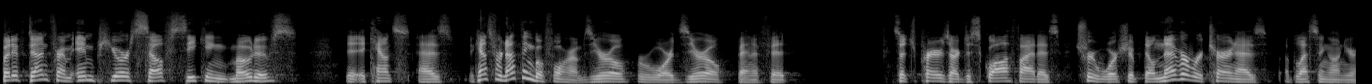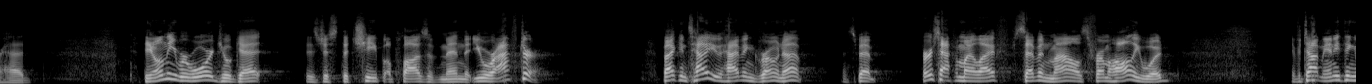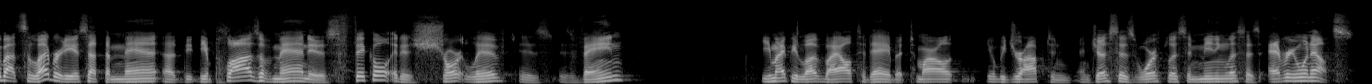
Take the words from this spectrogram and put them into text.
But if done from impure, self seeking motives, it counts as it counts for nothing before him. Zero reward zero benefit. Such prayers are disqualified as true worship. They'll never return as a blessing on your head. The only reward you'll get is just the cheap applause of men that you were after. But I can tell you, having grown up, I spent first half of my life seven miles from Hollywood. If it taught me anything about celebrity, it's that the man, uh, the, the applause of man is fickle, it is short lived, it is, is vain. You might be loved by all today, but tomorrow you'll be dropped and, and just as worthless and meaningless as everyone else.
